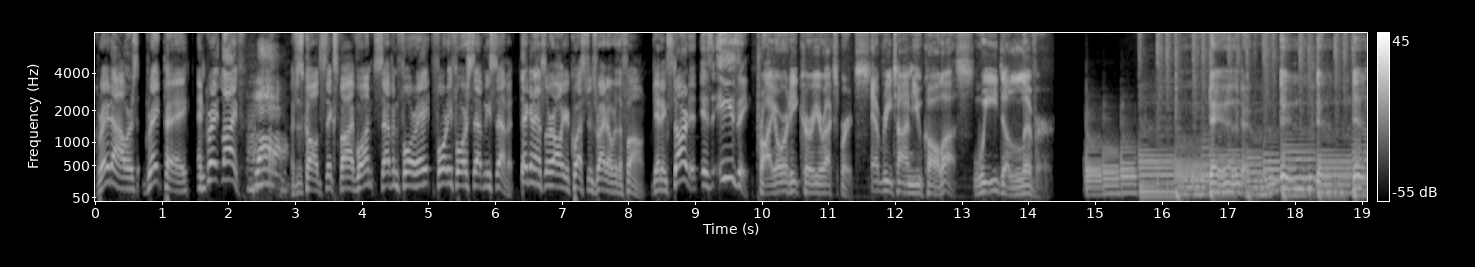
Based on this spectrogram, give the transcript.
Great hours, great pay, and great life. I just called 651 748 4477. They can answer all your questions right over the phone. Getting started is easy. Priority Courier Experts. Every time you call us, we deliver. Do, do, do, do, do.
